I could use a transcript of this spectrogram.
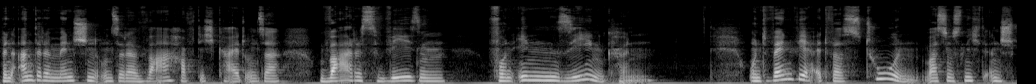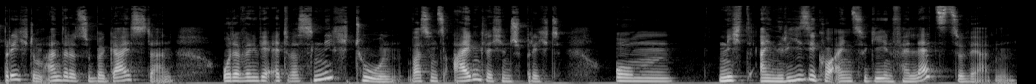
wenn andere Menschen unsere Wahrhaftigkeit, unser wahres Wesen von innen sehen können. Und wenn wir etwas tun, was uns nicht entspricht, um andere zu begeistern, oder wenn wir etwas nicht tun, was uns eigentlich entspricht, um nicht ein Risiko einzugehen, verletzt zu werden,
